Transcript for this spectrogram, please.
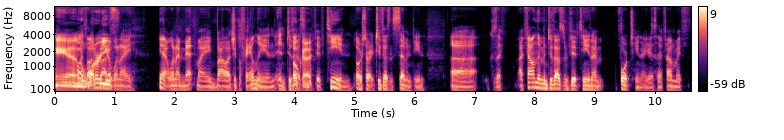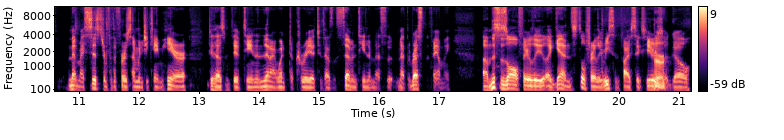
and Well, what are you when I yeah when I met my biological family in, in 2015 or sorry 2017 because uh, I I found them in 2015 I'm 14 I guess. I found my met my sister for the first time when she came here 2015 and then I went to Korea 2017 and met the, met the rest of the family. Um, this is all fairly again still fairly recent five six years Sure. ago.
